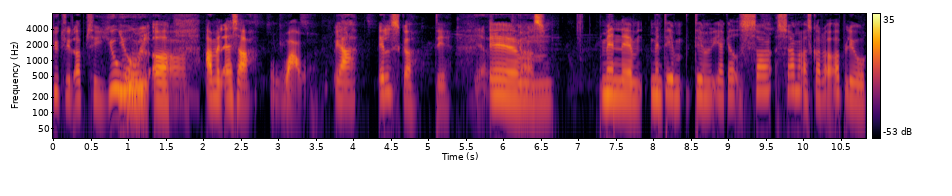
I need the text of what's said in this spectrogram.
hyggeligt op til jul. Jul. Og, Og, ah, men altså, wow. Jeg elsker det. ja. Øhm, også. men øhm, men det, det, jeg gad så, så også godt at opleve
